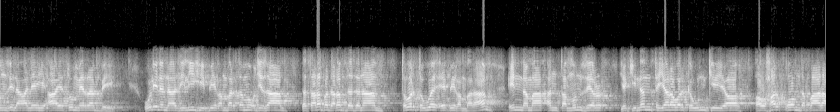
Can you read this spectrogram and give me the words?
انزل عليه ايه من ربه ولنا نازليږي پیغمبر ته معجزه د طرف د رب د دنام تور ته وې اے پیغمبره انما انت منذر یقینا ته ير ور کون کې یا او هر قوم د پاره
